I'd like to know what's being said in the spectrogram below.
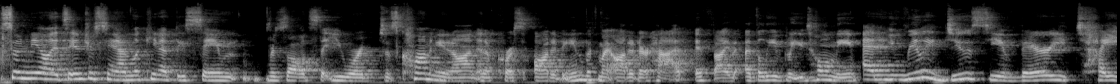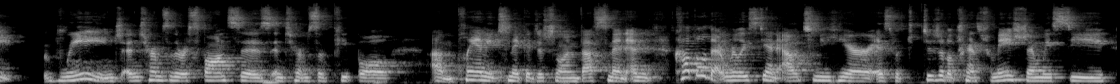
So, Neil, it's interesting. I'm looking at these same results that you were just commenting on, and of course, auditing with my auditor hat, if I, I believed what you told me. And you really do see a very tight range in terms of the responses, in terms of people um, planning to make additional investment. And a couple that really stand out to me here is with digital transformation, we see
